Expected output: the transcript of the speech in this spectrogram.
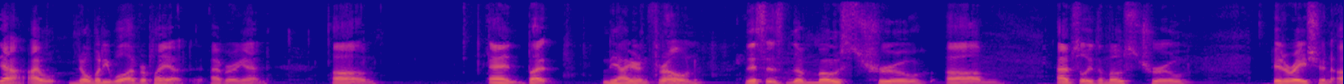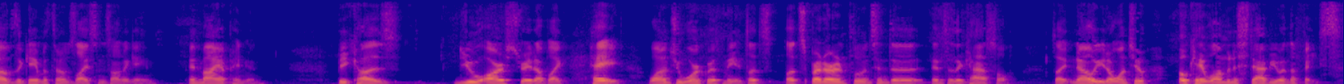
yeah, I nobody will ever play it ever again. Um, and but the Iron Throne, this is the most true, um, absolutely the most true iteration of the Game of Thrones license on a game, in my opinion, because you are straight up like, hey, why don't you work with me? Let's let's spread our influence into into the castle. It's like, no, you don't want to. Okay, well, I'm going to stab you in the face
